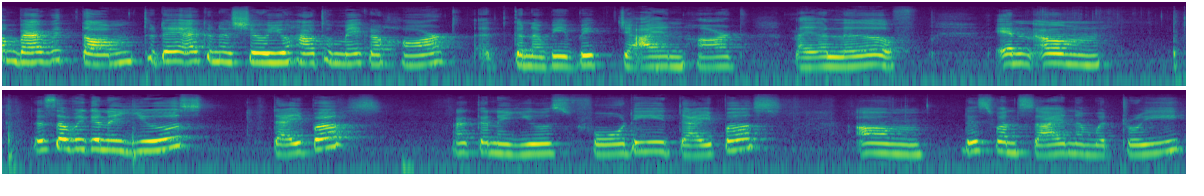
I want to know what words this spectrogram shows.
welcome back with Thom. Today I'm gonna show you how to make a heart. It's gonna be a big giant heart like a love. And um this is we're gonna use diapers. I'm gonna use 40 diapers. Um this one size number three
